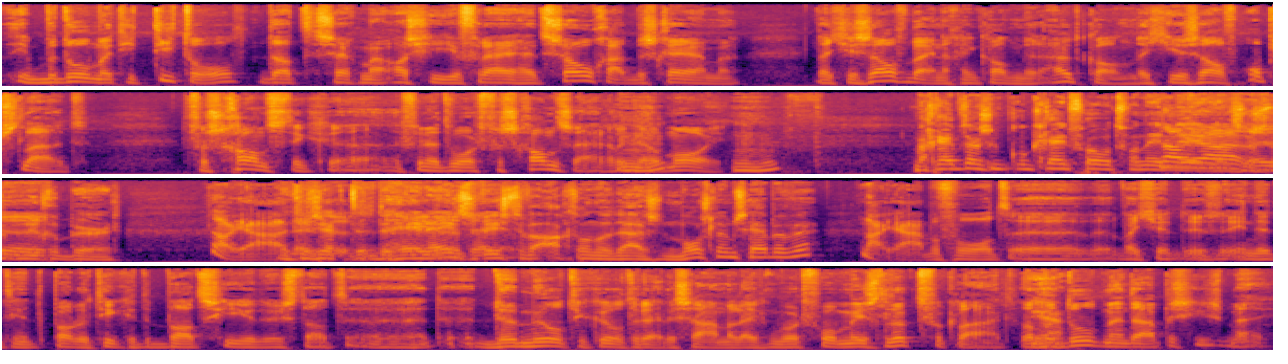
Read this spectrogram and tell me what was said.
ik bedoel met die titel dat zeg maar, als je je vrijheid zo gaat beschermen... dat je zelf bijna geen kant meer uit kan. Dat je jezelf opsluit, verschanst. Ik vind het woord verschansen eigenlijk heel mooi. Maar geef daar eens een concreet voorbeeld van in Nou ja, Nederland, zoals het eh, nu gebeurt. Nou ja, zegt, de, hele- ineens de- wisten we 800.000 moslims hebben we. Nou ja, bijvoorbeeld, eh, wat je dus in het, in het politieke debat zie je dus dat eh, de, de multiculturele samenleving wordt voor mislukt verklaard. Wat Ja. bedoelt men daar precies mee?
